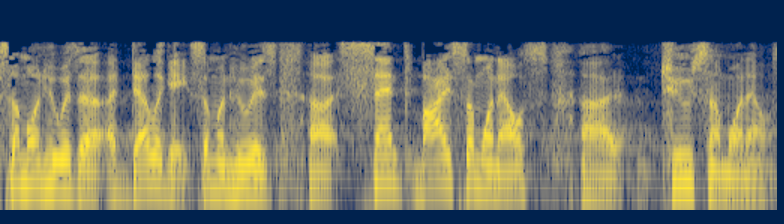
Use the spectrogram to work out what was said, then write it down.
someone who is a, a delegate, someone who is uh, sent by someone else uh, to someone else.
